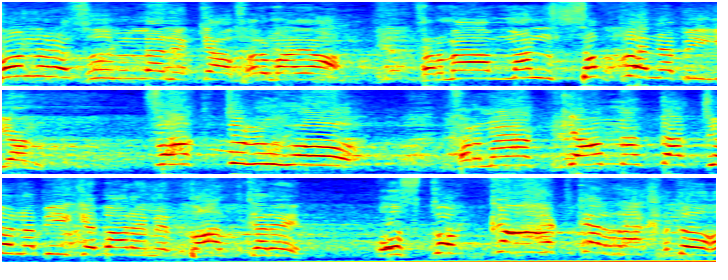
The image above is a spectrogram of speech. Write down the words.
सुन रसूलुल्लाह ने क्या फरमाया? फरमाया मन सब्बा नबीयन فخت فرمایا قیامت تک جو نبی کے بارے میں بات کرے، اس کو کاٹ کر رکھ دو،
